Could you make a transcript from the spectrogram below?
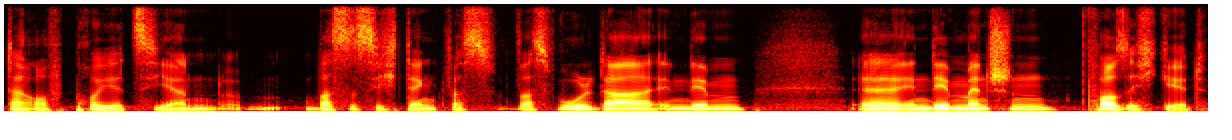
darauf projizieren, was es sich denkt, was, was wohl da in dem, äh, in dem Menschen vor sich geht.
